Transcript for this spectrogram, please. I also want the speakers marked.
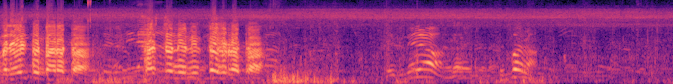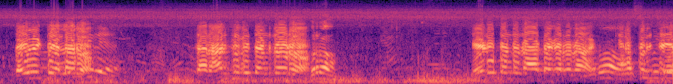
Speaker 1: ಆಮೇಲೆ ಹೇಳ್ತೀನಿ ಬಾರಪ್ಪ ಫಸ್ಟ್ ನೀವು ನಿಂತ್ಕೊಬಿಡ್ರಪ್ಪ ದಯವಿಟ್ಟು ಎಲ್ಲರೂ ಸರ್ ಆರ್ ಸಿ ಬಿ ತಂಡದವರು. ಎರಡು ತಂಡದ ಆಟಗಾರರ ಕಿರು ಪರಿಚಯ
